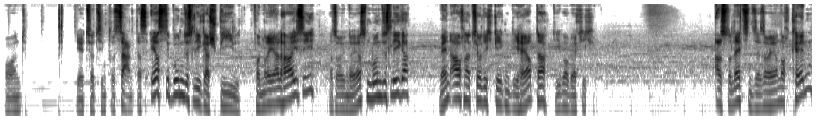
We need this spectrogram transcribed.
Und jetzt wird es interessant. Das erste Bundesligaspiel von Real Heisi, also in der ersten Bundesliga. Wenn auch natürlich gegen die Hertha, die wir wirklich aus der letzten Saison ja noch kennen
